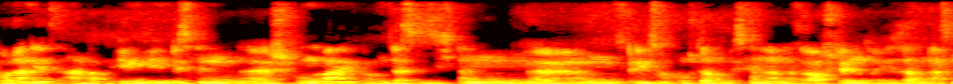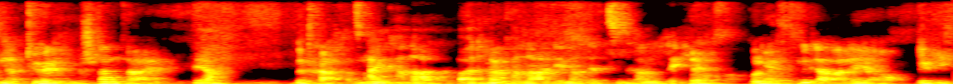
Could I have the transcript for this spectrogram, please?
wo dann jetzt einfach irgendwie ein bisschen äh, Schwung reinkommt, dass sie sich dann ähm, für die Zukunft auch ein bisschen anders aufstellen und solche Sachen als natürlichen Bestandteil Ja. betrachten. Ein Kanal, ein weiterer Ja. Kanal, den man setzen kann. Ich Ja. Und jetzt ist mittlerweile ja auch wirklich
